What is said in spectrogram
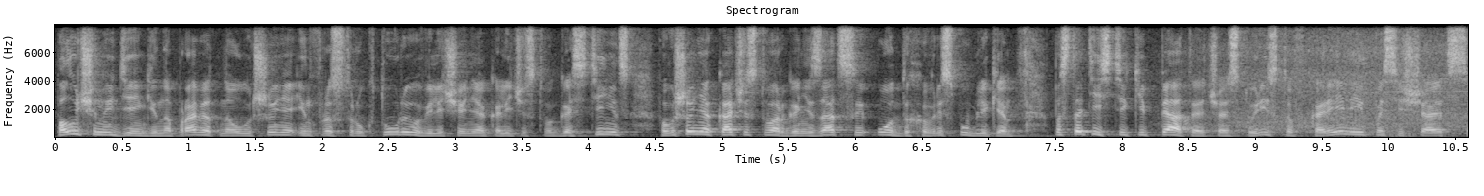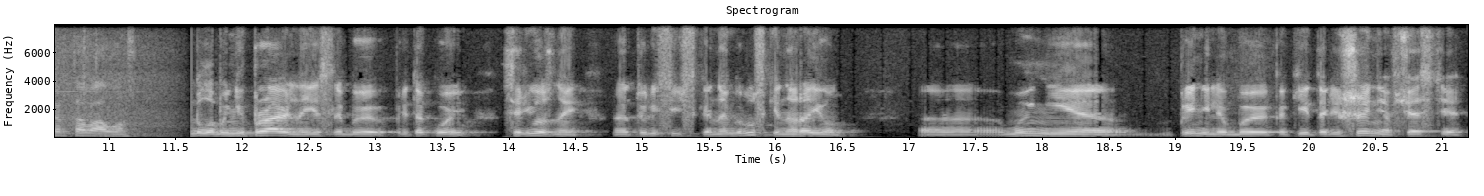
Полученные деньги направят на улучшение инфраструктуры, увеличение количества гостиниц, повышение качества организации отдыха в республике. По статистике, пятая часть туристов в Карелии посещает Сартовалу. Было бы неправильно, если бы при такой серьезной э, туристической нагрузке на район мы не приняли бы какие-то решения в части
